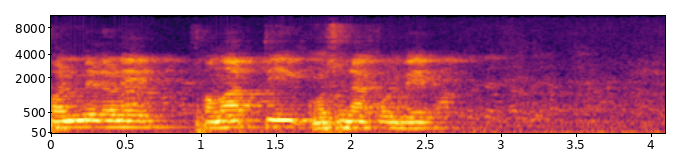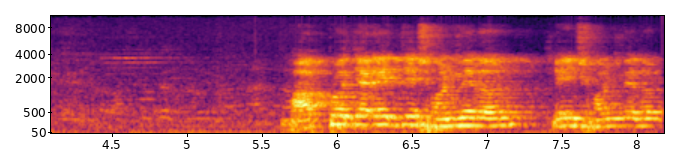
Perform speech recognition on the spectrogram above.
সম্মেলনের সমাপ্তি ঘোষণা করবে। ভাব প্রচারের যে সম্মেলন, সেই সম্মেলন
